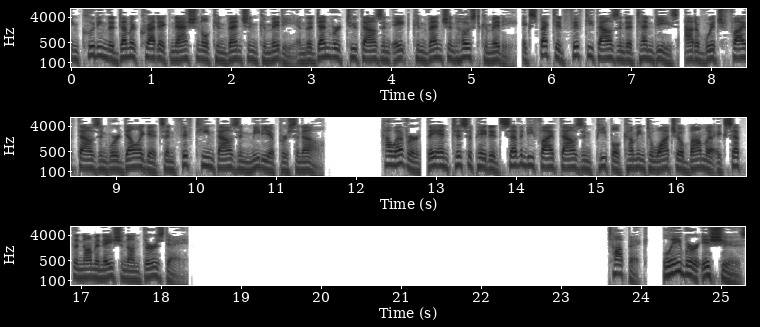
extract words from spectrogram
including the Democratic National Convention Committee and the Denver 2008 Convention Host Committee, expected 50,000 attendees, out of which 5,000 were delegates and 15,000 media personnel. However, they anticipated 75,000 people coming to watch Obama accept the nomination on Thursday. Labor issues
